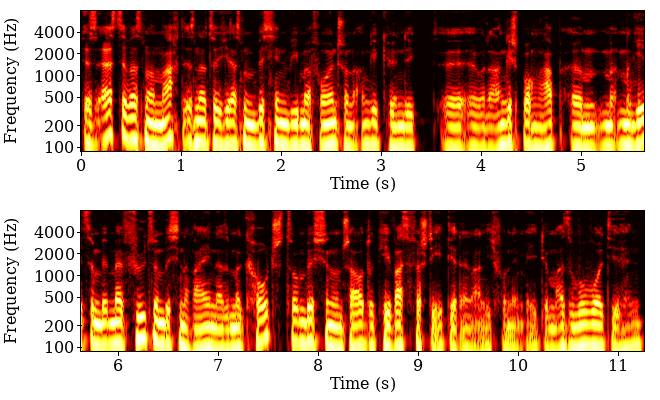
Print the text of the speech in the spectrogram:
das erste, was man macht, ist natürlich erstmal ein bisschen, wie man vorhin schon angekündigt äh, oder angesprochen habe, ähm, man geht so, man fühlt so ein bisschen rein. Also man coacht so ein bisschen und schaut, okay, was versteht ihr denn eigentlich von dem Medium? Also wo wollt ihr hin?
